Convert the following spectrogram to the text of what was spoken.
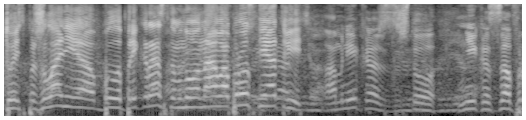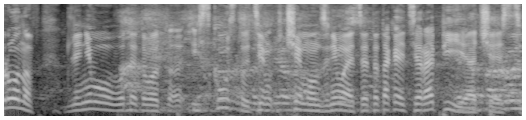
То есть пожелание было прекрасным, но на вопрос не ответил. А мне кажется, что Ника Сафронов, для него вот это вот э, искусство, тем, чем он занимается, это такая терапия отчасти.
